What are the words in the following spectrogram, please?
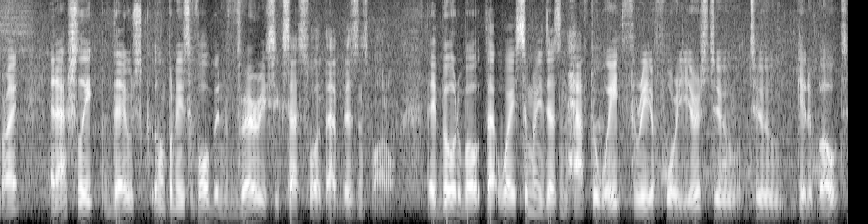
right? And actually, those companies have all been very successful at that business model. They build a boat that way somebody doesn't have to wait three or four years to to get a boat,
